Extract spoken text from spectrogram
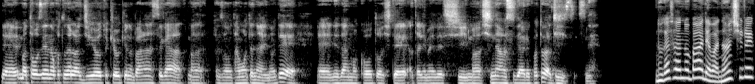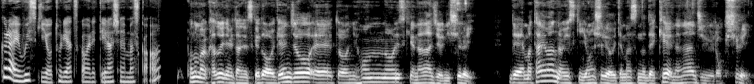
で、まあ、当然のことながら需要と供給のバランスが、まあ、その保てないので、えー、値段も高騰して当たり前ですし、まあ、品薄であることは事実ですね。野田さんのバーでは何種類くらいウイスキーを取り扱われていらっしゃいますか？この前数えてみたんですけど、現状、えっ、ー、と、日本のウイスキーが72種類。で、まあ、台湾のウイスキー4種類置いてますので、計76種類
